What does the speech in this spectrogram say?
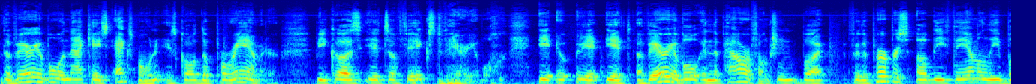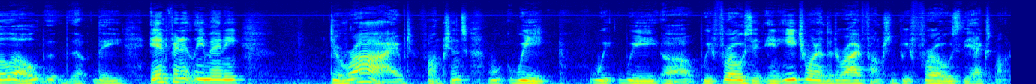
The variable in that case, exponent, is called the parameter because it's a fixed variable. It, it, it's a variable in the power function, but for the purpose of the family below, the, the infinitely many derived functions, we, we, we, uh, we froze it in each one of the derived functions, we froze the exponent.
